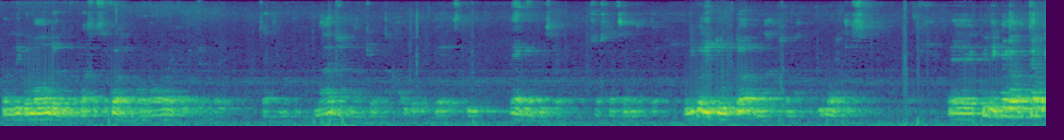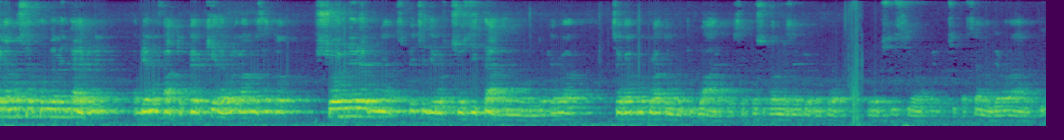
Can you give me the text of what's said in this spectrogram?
Quando dico mondo dico qualsiasi cosa, colore, immagini, anche audio, testi, abbiamo visto sostanzialmente, dico di tutto, ma insomma moltissimo. Eh, quindi quello, diciamo che la mossa fondamentale che noi abbiamo fatto perché la volevamo è stato sciogliere una specie di rocciosità del mondo che aveva, ci aveva procurato molti guai. Se posso fare un esempio proprio velocissimo, ci passiamo, andiamo avanti,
